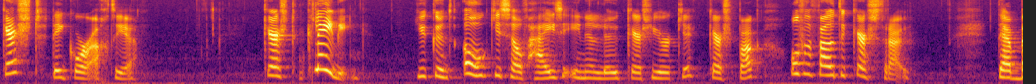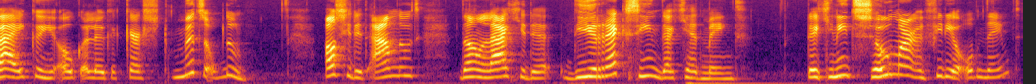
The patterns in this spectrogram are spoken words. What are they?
kerstdecor achter je. Kerstkleding. Je kunt ook jezelf hijsen in een leuk kerstjurkje, kerstpak of een foute kersttrui. Daarbij kun je ook een leuke kerstmuts opdoen. Als je dit aandoet, dan laat je de direct zien dat je het meent. Dat je niet zomaar een video opneemt,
